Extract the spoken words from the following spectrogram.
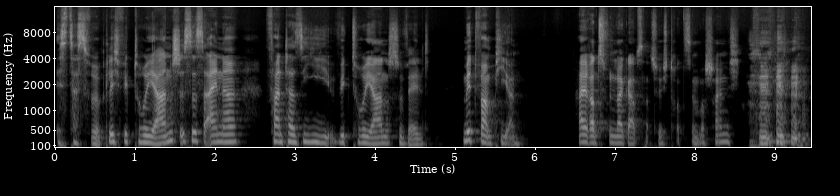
ist das wirklich viktorianisch? Ist es eine Fantasie-viktorianische Welt? Mit Vampiren. Heiratsschwindler gab es natürlich trotzdem wahrscheinlich.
